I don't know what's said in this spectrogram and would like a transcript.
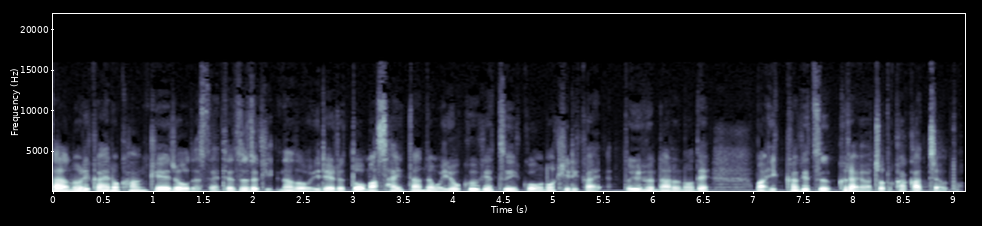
ただ乗り換えの関係上ですね、手続きなどを入れると、まあ、最短でも翌月以降の切り替えというふうになるので、まあ、1ヶ月くらいはちょっとかかっちゃうと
